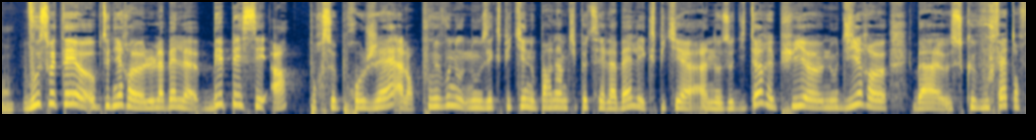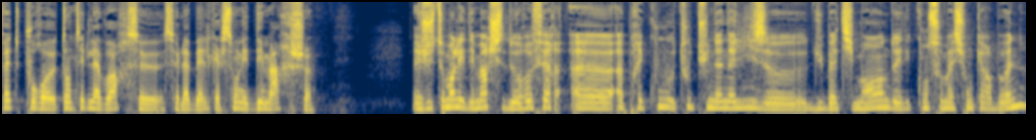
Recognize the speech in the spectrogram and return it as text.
an. Vous souhaitez euh, obtenir euh, le label BPCA pour ce projet. Alors, pouvez-vous nous, expliquer, nous parler un petit peu de ces labels et expliquer à, nos auditeurs et puis euh, nous dire euh, bah, ce que vous faites en fait pour euh, tenter de l'avoir, ce, ce label? Quelles sont les démarches? Et justement, les démarches, c'est de refaire après coup toute une analyse du bâtiment, des consommations carbone,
